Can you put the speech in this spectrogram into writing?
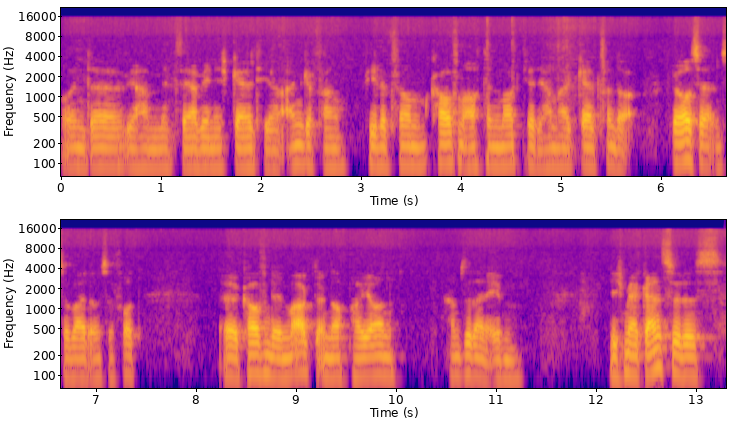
und äh, wir haben mit sehr wenig Geld hier angefangen. Viele Firmen kaufen auch den Markt hier, die haben halt Geld von der Börse und so weiter und so fort äh, kaufen den Markt und nach ein paar Jahren haben sie dann eben nicht mehr ganz so das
